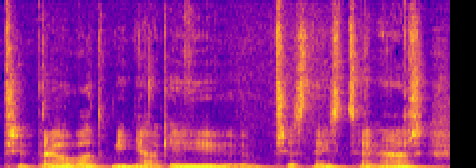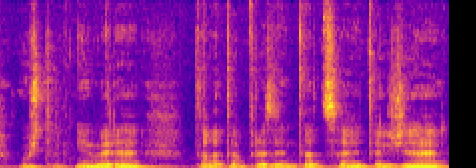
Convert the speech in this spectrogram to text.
připravovat, mít nějaký přesný scénář, už tak mě vede tato prezentace, takže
